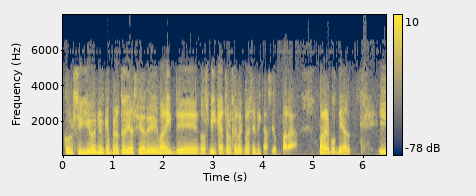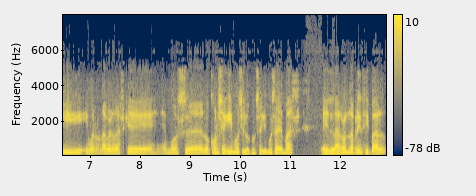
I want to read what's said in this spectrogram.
consiguió en el campeonato de Asia de Bahrein de 2014 la clasificación para, para el mundial. Y, y, bueno, la verdad es que hemos eh, lo conseguimos y lo conseguimos además en la ronda principal.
